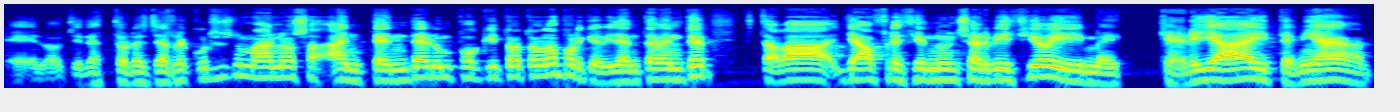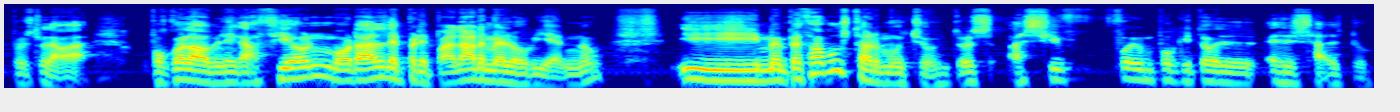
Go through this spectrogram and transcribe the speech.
eh, los directores de recursos humanos, a entender un poquito todo, porque evidentemente estaba ya ofreciendo un servicio y me quería y tenía pues la, un poco la obligación moral de preparármelo bien, ¿no? Y me empezó a gustar mucho, entonces así fue un poquito el salto.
